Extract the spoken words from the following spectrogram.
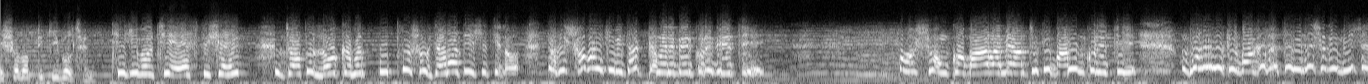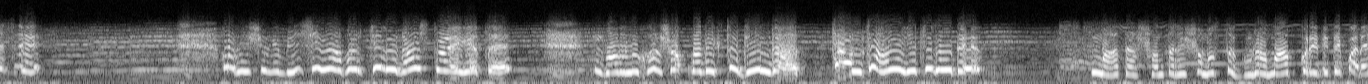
এসব আপনি কি বলছেন? ঠিকই বলছি এসপি সাহেব। যত লোক আমার পুত্র শোক জানাতে এসেছিল তাদের সবাইকে আমি ধাক্কা মেরে বের করে দিয়েছি। অসংখ্য বার আমি আর্যকে বারণ করেছি। বড় লোকের বাগানের ছেলেদের সঙ্গে মিশেছে। ওদের সঙ্গে মিশিয়ে আমার ছেলে নষ্ট হয়ে গেছে। বড় লোক হওয়ার স্বপ্ন দেখতো, দিন রাত চামচা হয়ে গেছিল ওদের। মা তার সন্তানের সমস্ত গুণা মাফ করে দিতে পারে,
